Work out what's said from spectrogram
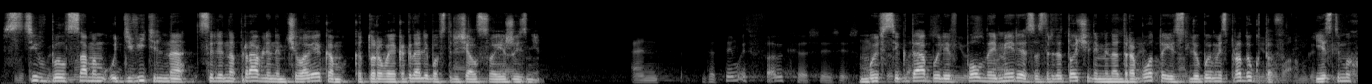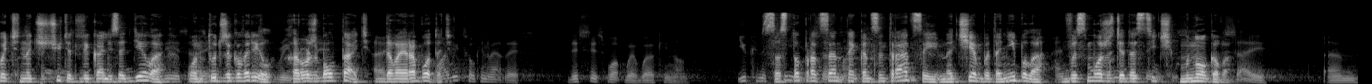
Стив был самым удивительно целенаправленным человеком, которого я когда-либо встречал в своей жизни. Мы всегда были в полной мере сосредоточенными над работой с любым из продуктов. Если мы хоть на чуть-чуть отвлекались от дела, он тут же говорил, «Хорош болтать, давай работать». Со стопроцентной концентрацией над чем бы то ни было, вы сможете достичь многого. Um,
